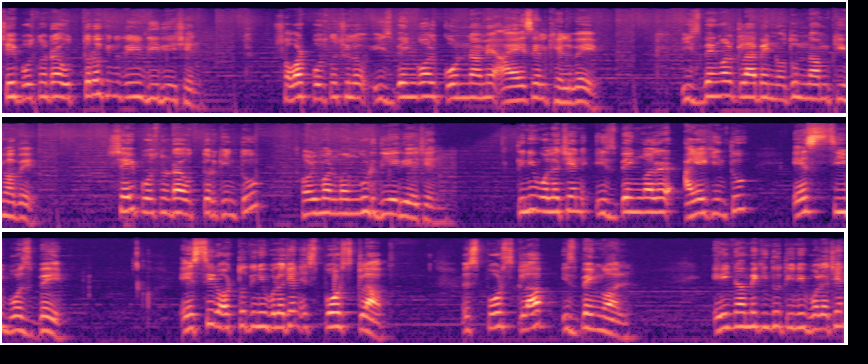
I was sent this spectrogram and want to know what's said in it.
সেই প্রশ্নটার উত্তরও কিন্তু তিনি দিয়ে দিয়েছেন। সবার প্রশ্ন ছিল ইস্টবেঙ্গল কোন নামে আইএসএল খেলবে? ইস্টবেঙ্গল ক্লাবের নতুন নাম কি হবে? সেই প্রশ্নটার উত্তর কিন্তু হরিমান মাঙ্গুর দিয়ে দিয়েছেন। তিনি বলেছেন ইস্টবেঙ্গলের আগে কিন্তু এসসি বসবে। এসসির অর্থ তিনি বলেছেন, sports club. Sports club East Bengal এই নামে কিন্তু তিনি বলেছেন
